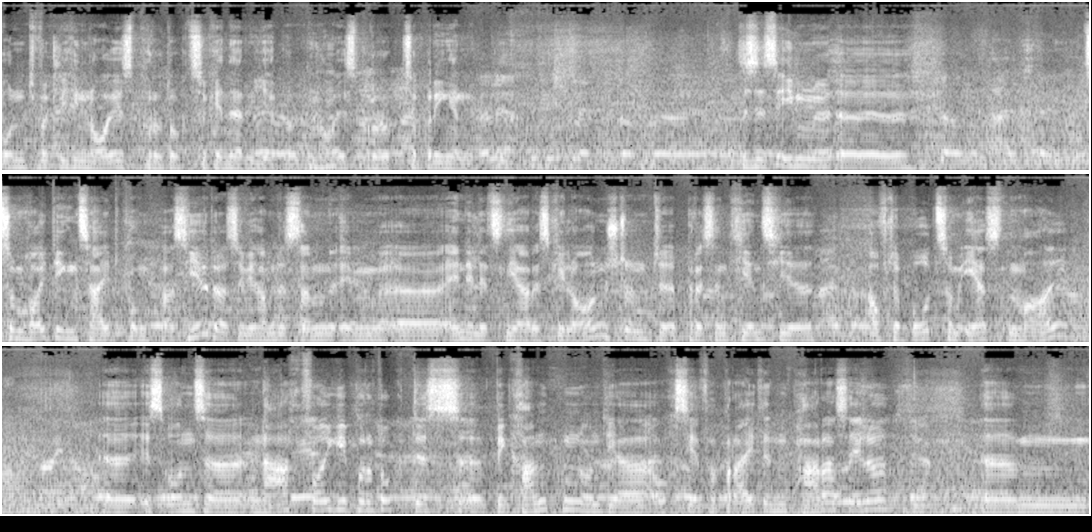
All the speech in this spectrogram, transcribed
und wirklich ein neues Produkt zu generieren und ein neues Produkt zu bringen. Das ist eben äh, zum heutigen Zeitpunkt passiert. Also wir haben das dann im äh, Ende letzten Jahres gelauncht und äh, präsentieren es hier auf der Boot zum ersten Mal. Äh, ist unser Nachfolgeprodukt des bekannten und ja auch sehr verbreiteten Parasailer. Ähm,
